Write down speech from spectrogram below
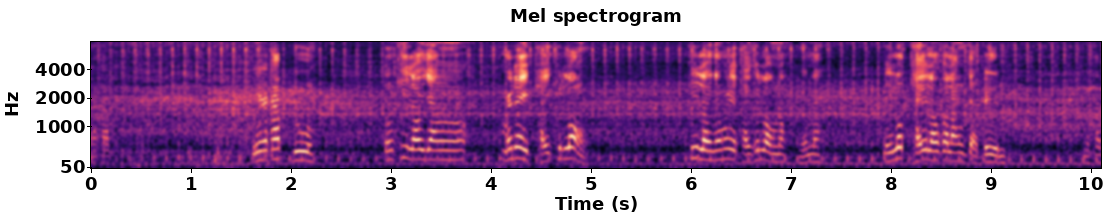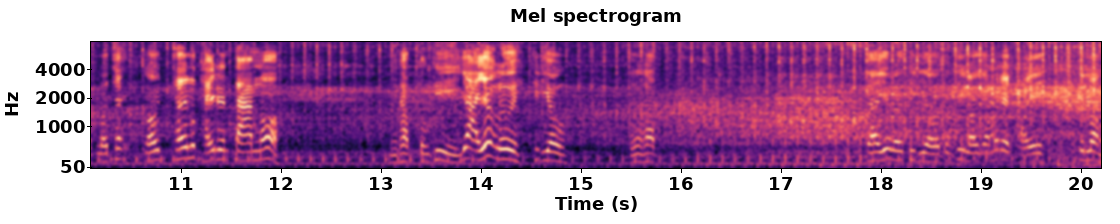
นะครับ นี่นะครับดูตรงที่เรายังไม่ได้ไถขึ้นร่อง ที่เรายังไม่ได้ไถขึ้นร่องเนาะเห็นไหมในรถไถเรากำลังจะเดินนะครับ เราใช้เราใช้รถไถเดินตามเนาะนี่ครับ ตรงที่หญ้าเยอะเลยทีเดียว นะครับยาเยอะเลยทีเดียวตรงที่เรายังไม่ได้ไถขึ้นล่อง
